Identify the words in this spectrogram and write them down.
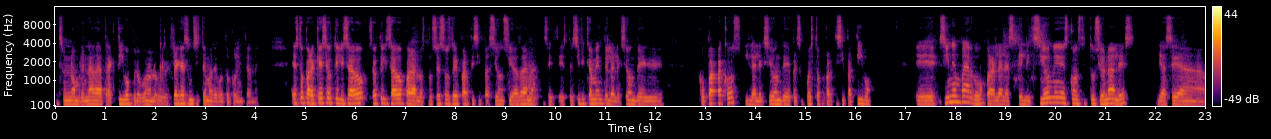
Es un nombre nada atractivo, pero bueno, lo que mm. refleja es un sistema de voto por Internet. ¿Esto para qué se ha utilizado? Se ha utilizado para los procesos de participación ciudadana, específicamente la elección de copacos y la elección de presupuesto participativo. Eh, sin embargo, para las elecciones constitucionales, ya sea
